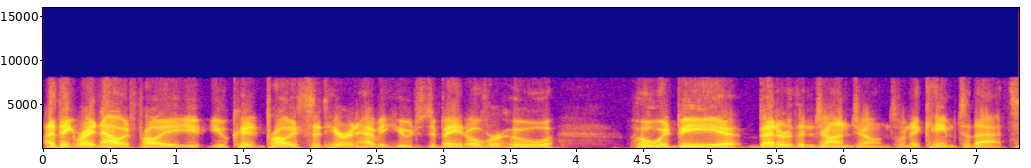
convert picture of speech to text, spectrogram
I think right now it's probably you, you could probably sit here and have a huge debate over who who would be better than Jon Jones when it came to that.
